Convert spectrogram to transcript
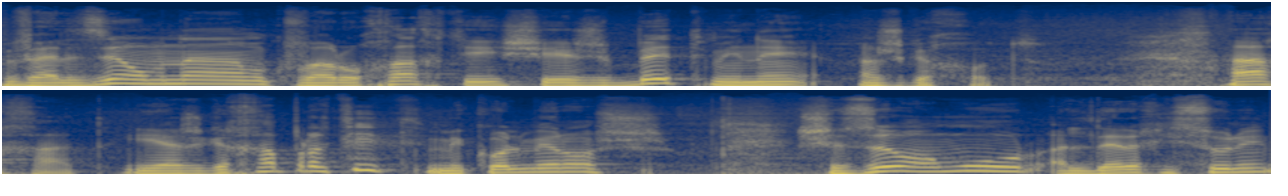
ועל זה אמנם כבר הוכחתי שיש בית מיני השגחות. האחת היא השגחה פרטית מכל מראש, שזהו אמור על דרך ייסורין.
